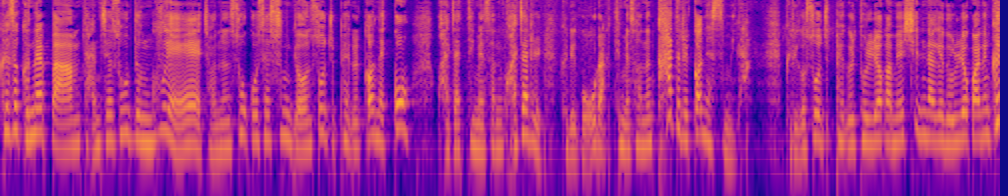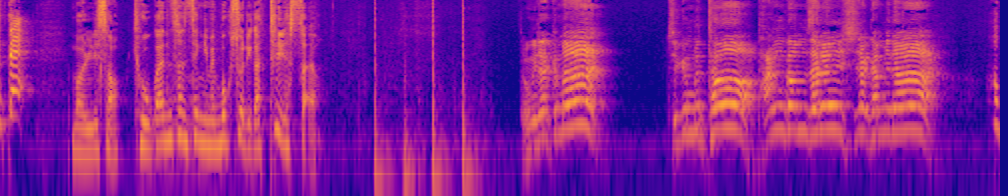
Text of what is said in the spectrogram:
그래서 그날 밤 단체 소등 후에 저는 속옷에 숨겨온 소주팩을 꺼냈고 과자팀에선 과자를 그리고 오락팀에서는 카드를 꺼냈습니다. 그리고 소주팩을 돌려가며 신나게 놀려고 하는 그때 멀리서 교관 선생님의 목소리가 들렸어요. 동작 그만! 지금부터 방 검사를 시작합니다. 아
